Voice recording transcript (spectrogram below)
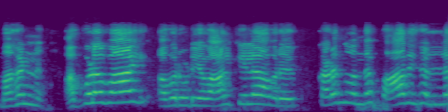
மகன் அவ்வளவாய் அவருடைய வாழ்க்கையில அவரு கடந்து வந்த பாதைகள்ல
